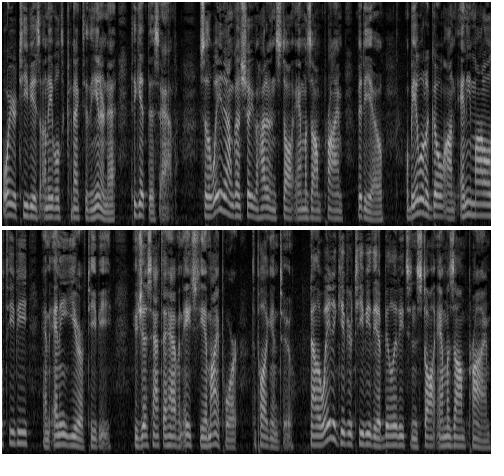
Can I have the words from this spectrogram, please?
or your TV is unable to connect to the internet to get this app. So, the way that I'm going to show you how to install Amazon Prime Video will be able to go on any model of TV and any year of TV. You just have to have an HDMI port to plug into. Now, the way to give your TV the ability to install Amazon Prime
